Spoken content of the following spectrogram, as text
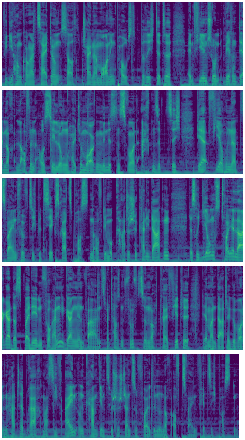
Wie die Hongkonger Zeitung South China Morning Post berichtete, entfielen schon während der noch laufenden Auszählungen heute Morgen mindestens 278 der 452 Bezirksratsposten auf demokratische Kandidaten. Das regierungstreue Lager, das bei den vorangegangenen Wahlen 2015 noch drei Viertel der Mandate gewonnen hatte, brach massiv ein und kam dem Zwischenstand zufolge nur noch auf 42 Posten.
